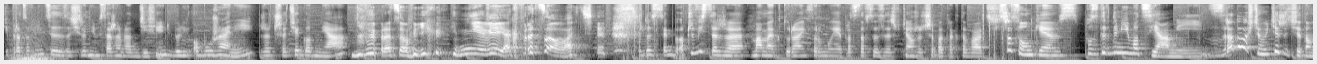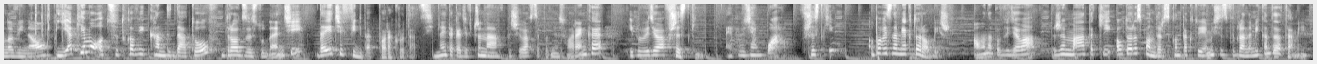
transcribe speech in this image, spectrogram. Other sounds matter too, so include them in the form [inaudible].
Ci pracownicy ze średnim stażem lat 10 byli oburzeni, że trzeciego dnia nowy pracownik [laughs] nie wie, jak pracować. To jest jakby oczywiste, że mamę, która informuje pracodawcę, jest w ciąży, trzeba traktować z szacunkiem, z pozytywnymi emocjami, z radością i cieszyć się tą nowiną. Jakiemu odsetkowi kandydatów, drodzy studenci, dajecie feedback po rekrutacji? No i taka dziewczyna w pierwszej ławce podniosła rękę i powiedziała wszystkim. A ja powiedziałam, wow, wszystkim? Opowiedz nam, jak to robisz. A ona powiedziała, że ma taki autoresponder, skontaktujemy się z wybranymi kandydatami.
